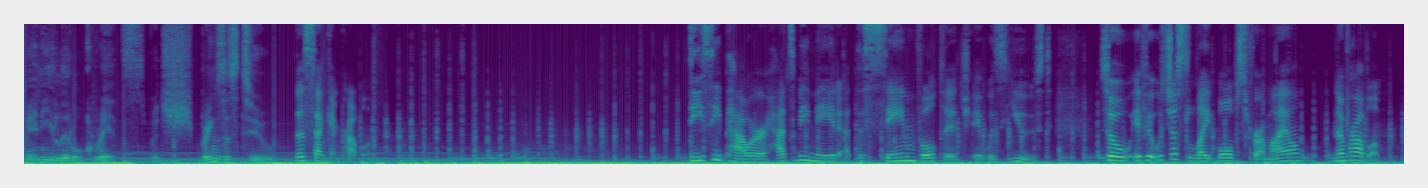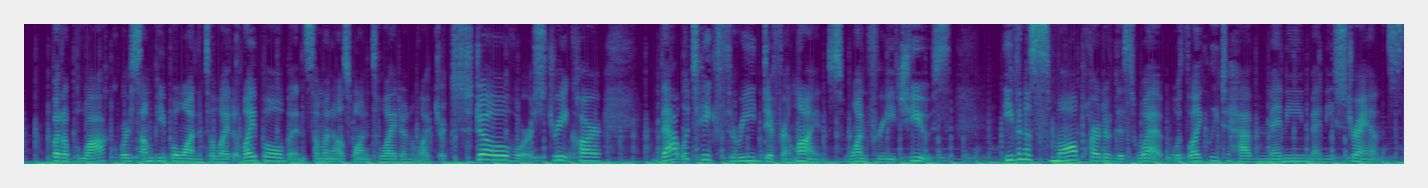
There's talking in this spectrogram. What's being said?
many little grids, which brings us to the second problem. DC power had to be made at the same voltage it was used. So if it was just light bulbs for a mile, no problem. But a block where some people wanted to light a light bulb and someone else wanted to light an electric stove or a streetcar, that would take three different lines, one for each use. Even a small part of this web was likely to have many, many strands.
